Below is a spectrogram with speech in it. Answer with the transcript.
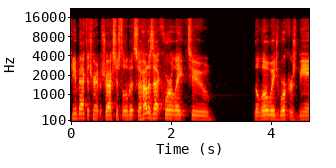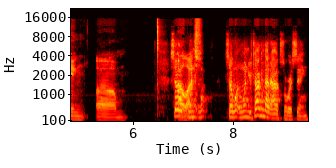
you back the train up the tracks just a little bit? So how does that correlate to the low wage workers being um So when, allies. so when, when you're talking about outsourcing,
